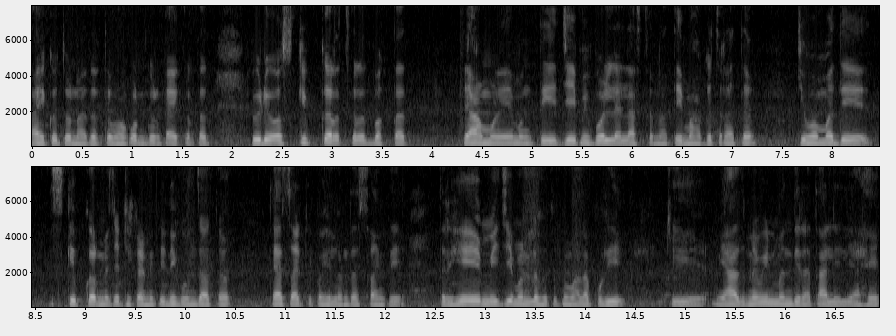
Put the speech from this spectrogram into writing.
ऐकतो ना तर तेव्हा कोण कोण काय करतात व्हिडिओ स्किप करत करत बघतात. त्यामुळे मग ते जे मी बोललेलं असतं ना ते महागच राहतं किंवा मध्ये स्किप करण्याच्या ठिकाणी ते निघून जातं. त्यासाठी पहिल्यांदाच सांगते. तर हे मी जे म्हणलं होतं तुम्हाला पुढे की मी आज नवीन मंदिरात आलेली आहे.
